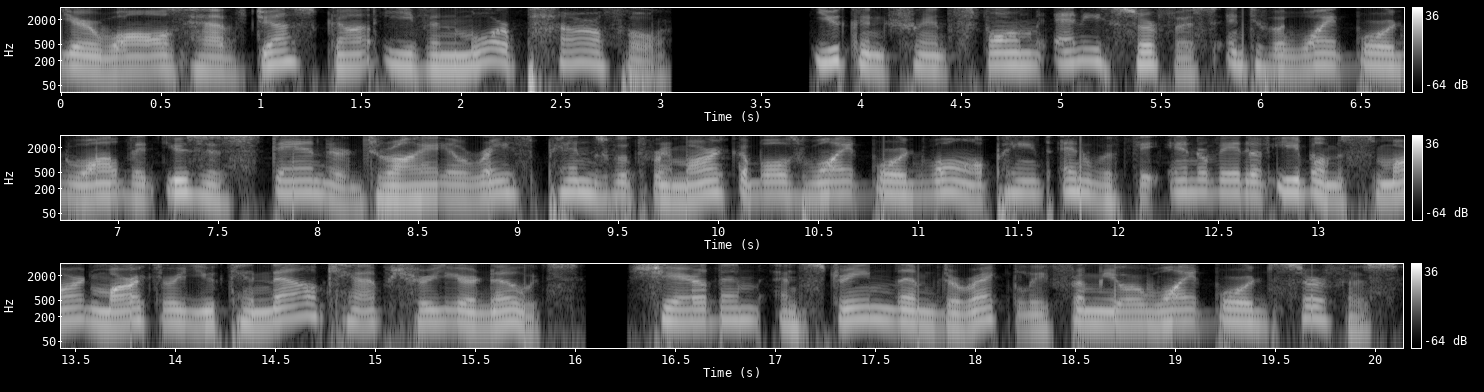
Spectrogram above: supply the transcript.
your walls have just got even more powerful. You can transform any surface into a whiteboard wall that uses standard dry erase pens with Remarkable's whiteboard wall paint and with the innovative eBeam Smart Marker you can now capture your notes, share them and stream them directly from your whiteboard surface.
